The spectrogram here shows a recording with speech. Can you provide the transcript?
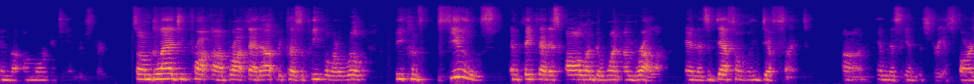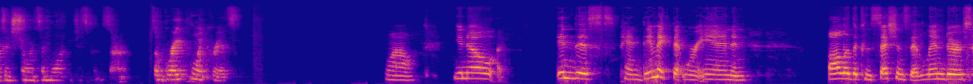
in the uh, mortgage industry. So I'm glad you pro- uh, brought that up because the people are will be confused and think that it's all under one umbrella, and it's definitely different uh, in this industry as far as insurance and mortgage is concerned. So great point, Chris. Wow. You know, in this pandemic that we're in and all of the concessions that lenders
